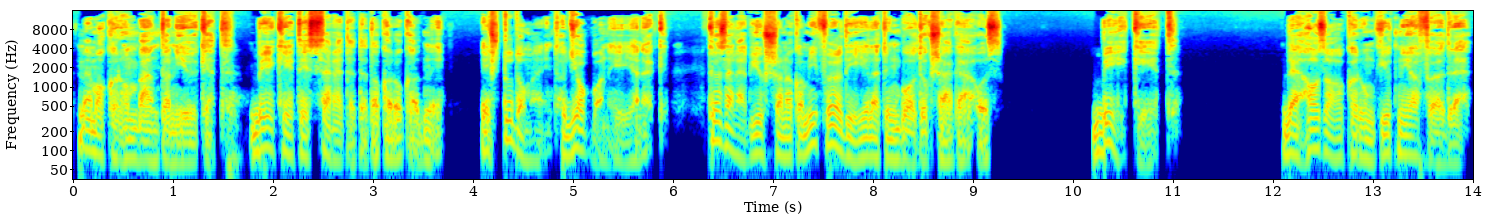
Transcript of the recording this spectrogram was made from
Nem akarom bántani őket, békét és szeretetet akarok adni, és tudományt, hogy jobban éljenek, közelebb jussanak a mi földi életünk boldogságához. Békét. De haza akarunk jutni a földre,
